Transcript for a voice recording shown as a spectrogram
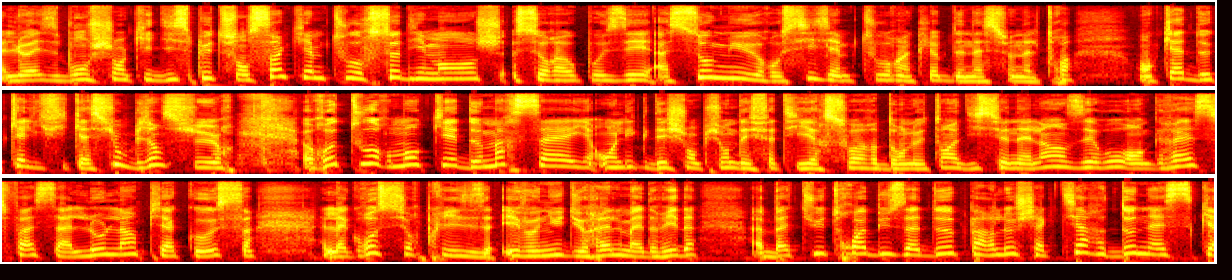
Le S Bonchamp qui dispute son cinquième tour ce dimanche sera opposé à Saumur au sixième tour, un club de National 3 en cas de qualification bien sûr. Retour manqué de Marseille en Ligue des Champions défaite hier soir dans le temps additionnel 1-0 en Grèce face à La grosse surprise est venue du Real Madrid, battu 3 buts à 2 par le Shakhtar Donetsk.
